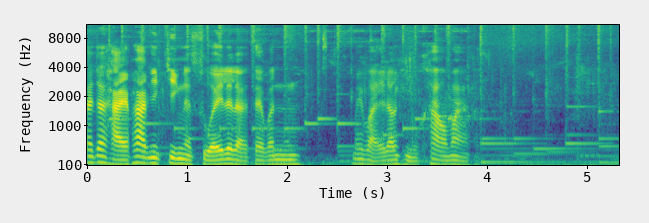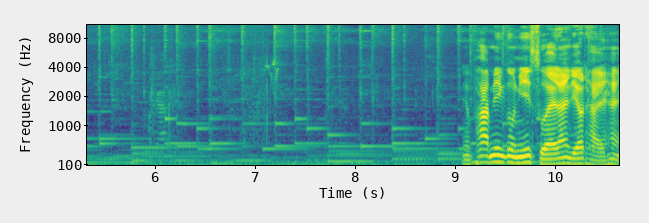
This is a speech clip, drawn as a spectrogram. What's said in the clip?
ถ้าจะถ่ายภาพจริงๆนะสวยเลยแหละแต่มันไม่ไหวเราหิวข้าวมากครับเดี๋ยวภาพนิ่งตรงนี้สวยนะ เดี๋ยวถ่ายให้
